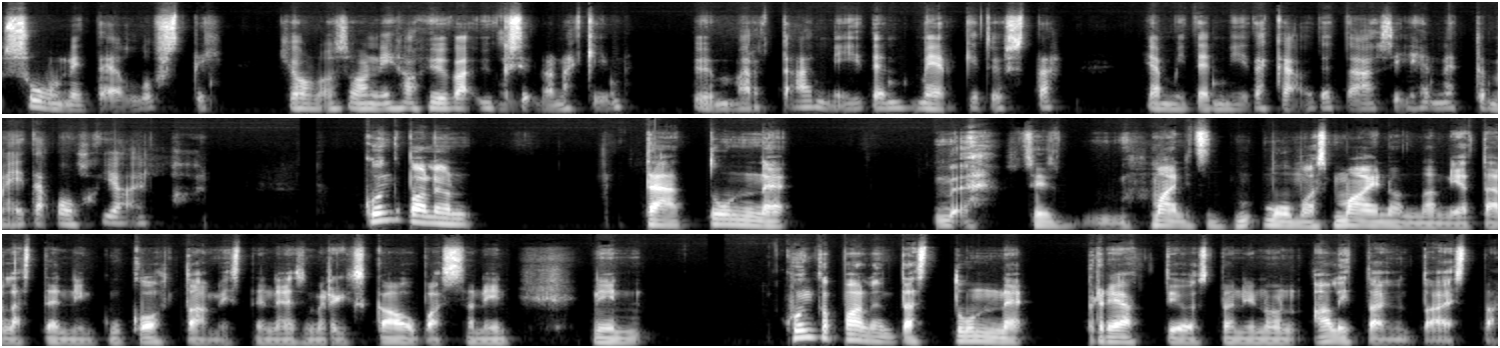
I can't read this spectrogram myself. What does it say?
suunnitellusti, jolloin se on ihan hyvä yksilönäkin ymmärtää niiden merkitystä ja miten niitä käytetään siihen, että meitä ohjaillaan. Kuinka paljon tämä tunne, siis mainitsit muun muassa mainonnan ja tällaisten niin kuin kohtaamisten esimerkiksi kaupassa, niin, niin kuinka paljon tästä tunne reaktioista niin on alitajuntaista.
